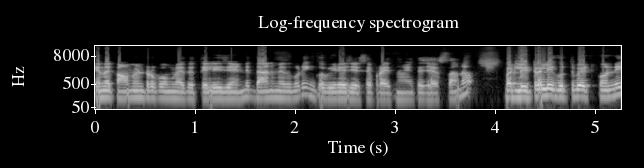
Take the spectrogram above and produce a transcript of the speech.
కింద కామెంట్ రూపంలో అయితే తెలియజేయండి. దాని మీద కూడా ఇంకో వీడియో చేసే ప్రయత్నం అయితే చేస్తాను. బట్ లిటరలీ గుర్తుపెట్టుకోండి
